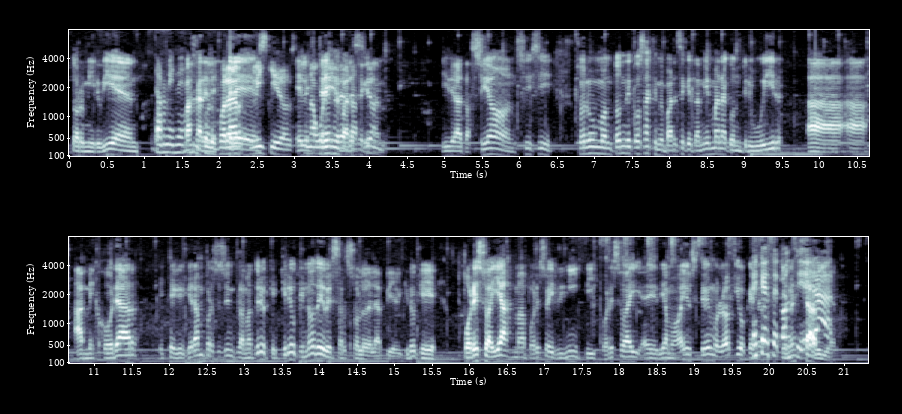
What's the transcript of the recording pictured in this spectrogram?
dormir bien, Dormir bien. bajar el estrés, líquidos, el una estrés buena me parece que también. Hidratación, sí, sí. Son un montón de cosas que me parece que también van a contribuir a, a- a mejorar este gran proceso inflamatorio que creo que no debe ser solo de la piel. Creo que por eso hay asma, por eso hay rinitis, por eso hay, eh, digamos, hay un sistema inmunológico que, Es no, que se no está considera, bien.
